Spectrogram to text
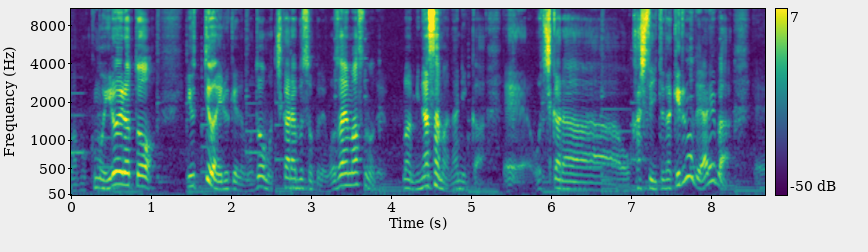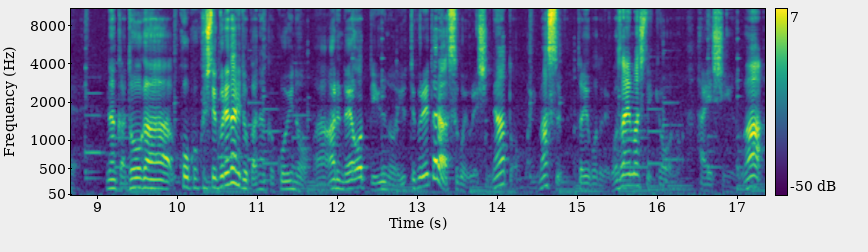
まあ、僕もいろいろと言ってはいるけどもどうも力不足でございますので、まあ、皆様何か、えー、お力を貸していただけるのであれば、えーなんか動画広告してくれたりとか、なんかこういうのあるんだよっていうのを言ってくれたらすごい嬉しいなと思います。ということでございまして、今日の配信は、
